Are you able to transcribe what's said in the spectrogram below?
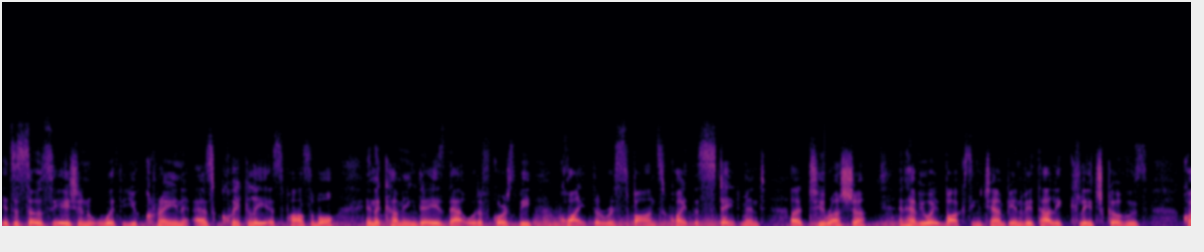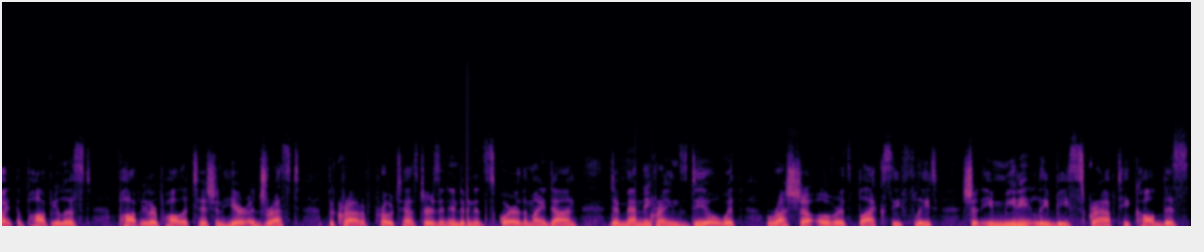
its association with Ukraine as quickly as possible in the coming days. That would, of course, be quite the response, quite the statement uh, to Russia. And heavyweight boxing champion Vitaly Klitschko, who's quite the populist, popular politician here, addressed the crowd of protesters in Independence Square, the Maidan, demanding Ukraine's deal with Russia over its Black Sea fleet should immediately be scrapped. He called this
